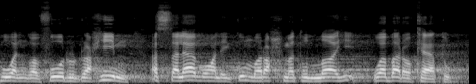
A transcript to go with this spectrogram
ฮุวัลกอฟูรุรรหีมอัสสลามุอะลัยกุมวะเราะห์มะตุลลอฮิวะบะเราะกาตุฮ์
